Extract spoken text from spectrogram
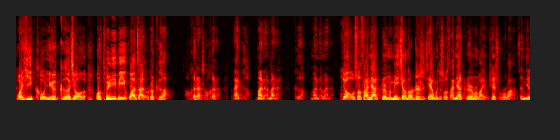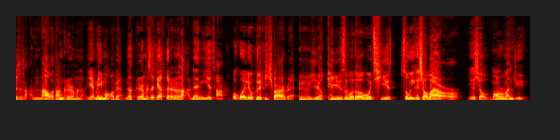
我一口一个哥叫的，我推杯换盏，我说哥少喝点，少喝点，来哥慢点慢点。哥，慢点慢点。要我说，咱家哥们没讲到这之前，我就说咱家哥们吧，有些时候吧，真就是啥，拿我当哥们了也没毛病。那哥们之间喝点能咋的？你一场，我过去溜达一圈呗。哎呀，气死我都要给我气死！送一个小玩偶，一个小毛绒玩具，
